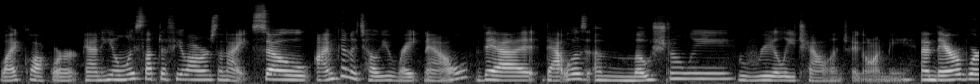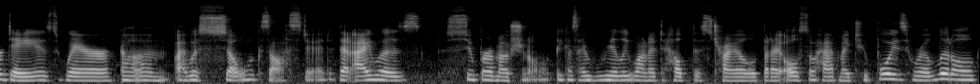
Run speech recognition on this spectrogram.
like clockwork, and he only slept a few hours a night. So I'm going to tell you right now that that was emotionally really challenging on me. And there were days where um, I was so exhausted that I was super emotional because I really wanted to help this child, but I also had my two boys who were little.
